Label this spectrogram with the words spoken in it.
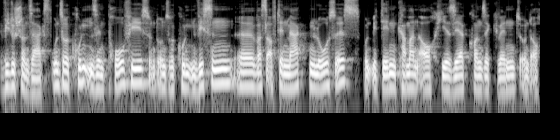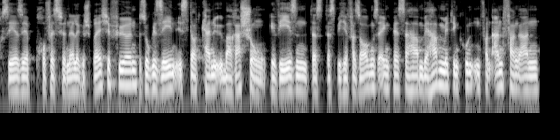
Wie du schon sagst, unsere Kunden sind Profis und unsere Kunden wissen, äh, was auf den Märkten los ist und mit denen kann man auch hier sehr konsequent und auch sehr, sehr professionelle Gespräche führen. So gesehen ist dort keine Überraschung gewesen, dass, dass wir hier Versorgungsengpässe haben. Wir haben mit den Kunden von Anfang an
